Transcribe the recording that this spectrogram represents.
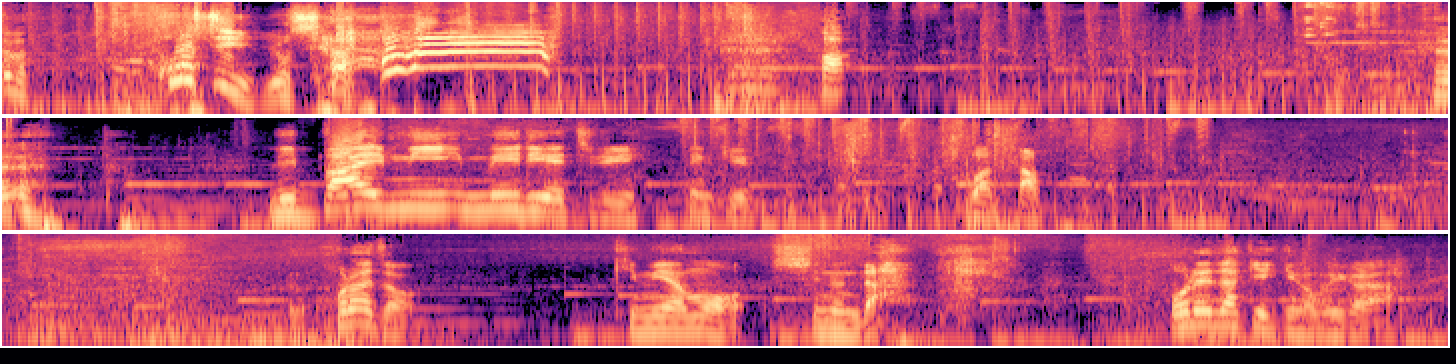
ぱ欲しいよっしゃ あ Revive me immediately. Thank you. What up? ホライゾン、君はもう死ぬんだ。俺だけ生き延びるから。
